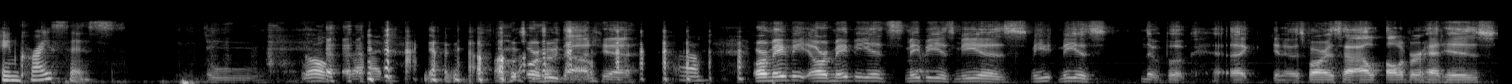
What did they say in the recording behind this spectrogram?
in crisis Oh God. I don't know. or, or who died? Yeah. Oh. Or maybe, or maybe it's maybe it's Mia's me Mia's notebook. Like you know, as far as how Oliver had his,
